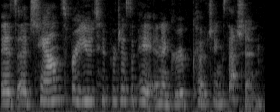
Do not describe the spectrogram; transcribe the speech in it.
it's a chance for you to participate in a group coaching session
